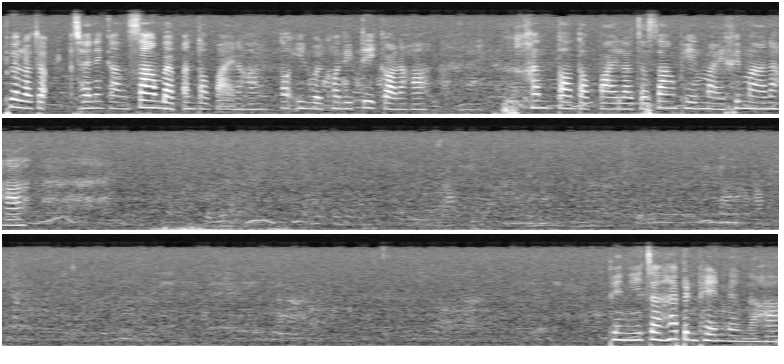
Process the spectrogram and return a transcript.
เพื่อเราจะใช้ในการสร้างแบบอันต่อไปนะคะ ต้อง invert quantity ก่อนนะคะ ขั้นตอนต่อไปเราจะสร้างเพจใหม่ขึ้นมานะคะ เพ ลงนี้จะให้เป็นเพลงหนึ่งนะคะ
